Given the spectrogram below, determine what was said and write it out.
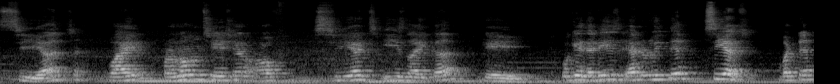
ch while pronunciation of ch is like a k okay that is ended with a ch but uh,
